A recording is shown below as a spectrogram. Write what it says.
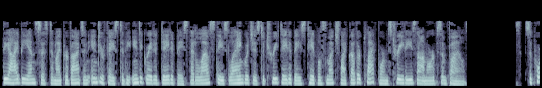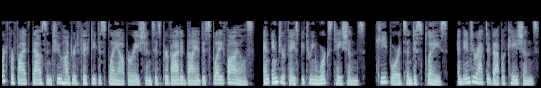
the IBM System I provides an interface to the integrated database that allows these languages to treat database tables much like other platforms treat ISAM or VSAM files. Support for 5250 display operations is provided via display files, an interface between workstations, keyboards and displays, and interactive applications,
